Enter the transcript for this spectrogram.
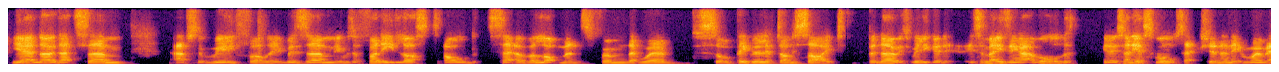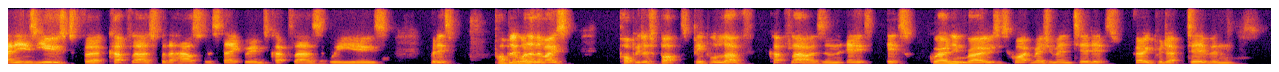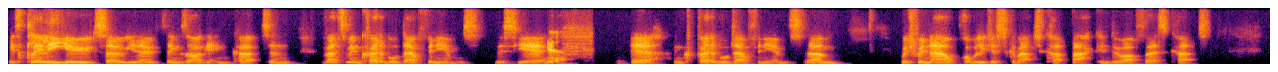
Yeah, no, that's um, absolutely really full. It was um, it was a funny lost old set of allotments from that were sort of people who lived on site. But no, it's really good. It's amazing. Out of all the you know, it's only a small section, and it and it is used for cut flowers for the house, for the state rooms, cut flowers that we use. But it's probably one of the most popular spots. People love cut flowers, and it's it's grown in rows. It's quite regimented. It's very productive, and it's clearly yew. So you know things are getting cut, and we've had some incredible delphiniums this year. Yeah, yeah, incredible delphiniums, um, which we're now probably just about to cut back and do our first cut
